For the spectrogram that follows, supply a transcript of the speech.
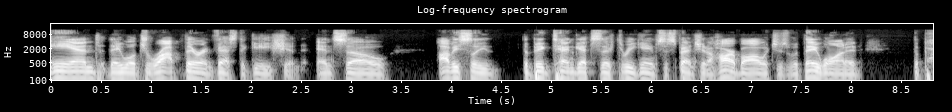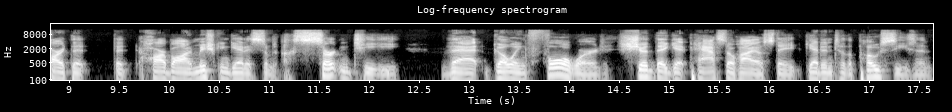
and they will drop their investigation. And so obviously the Big Ten gets their three game suspension of Harbaugh, which is what they wanted. The part that that Harbaugh and Michigan get is some certainty that going forward, should they get past Ohio State, get into the postseason,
